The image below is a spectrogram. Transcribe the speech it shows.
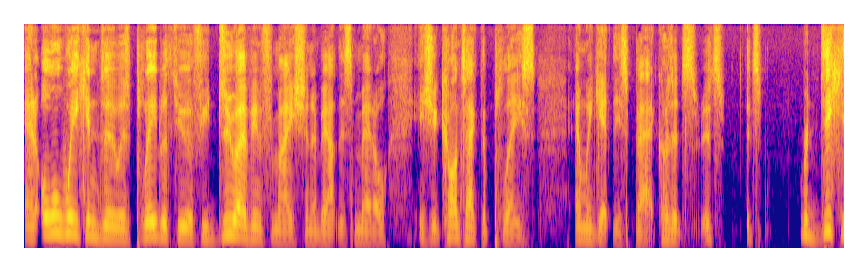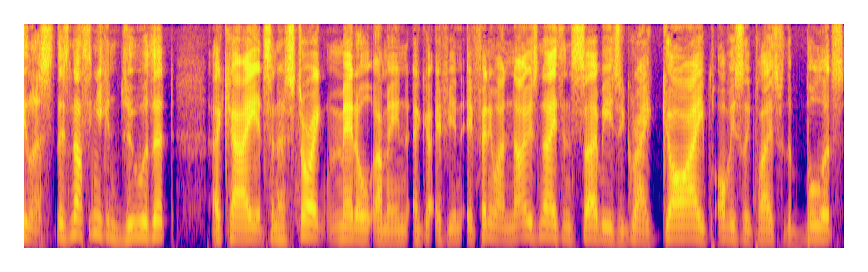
and all we can do is plead with you. If you do have information about this medal, is you contact the police and we get this back because it's it's it's ridiculous. There's nothing you can do with it. Okay, it's an historic medal. I mean, if you, if anyone knows Nathan Sobey, he's a great guy. Obviously, plays for the Bullets.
